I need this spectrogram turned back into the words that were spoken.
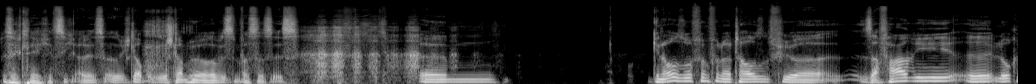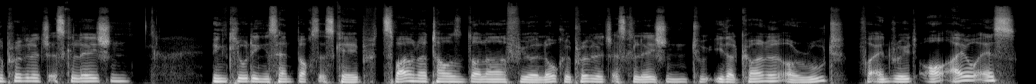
Das erkläre ich jetzt nicht alles. Also ich glaube, unsere Stammhörer wissen, was das ist. ähm, genauso 500.000 für Safari äh, Local Privilege Escalation, including Sandbox Escape, 200.000 Dollar für Local Privilege Escalation to either Kernel or Root for Android or iOS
